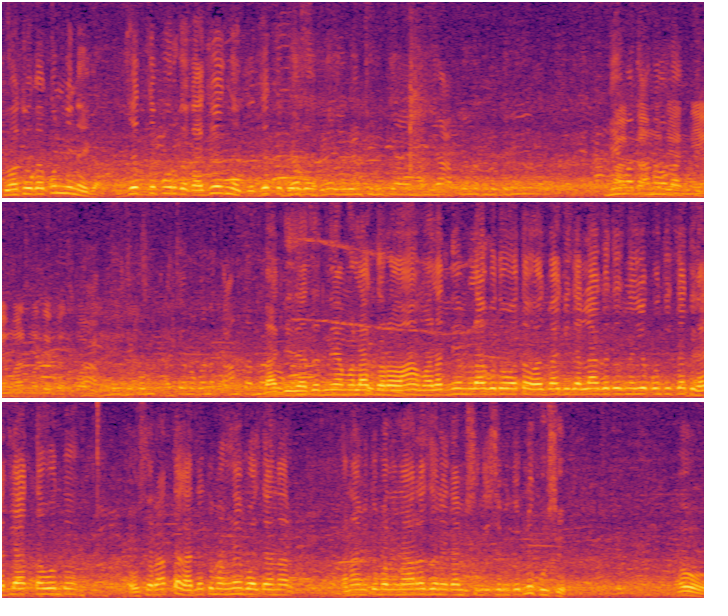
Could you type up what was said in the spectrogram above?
किंवा तो काय कुणबी नाही का? जेचं पोरग काय जेच नाही का? जेचं या पोरग सगळ्या इव्हेंच्युअलिटी आहे. ना या आपल्याला कुठेतरी नियमात आणावं लागते. नियमांमध्ये हा, बसवा म्हणजे जे करून खालच्या लोकांना काम करणार बाकीच्याचा नियम लागतो राव. आम्हाला नियम लागतो होता बाकीच्या लागतच नाही. कोणती जाती घातल्या आत्ता म्हणतो अहो सर आत्ता घातल्या तुम्हाला नाही बोलता येणार. आणि आम्ही तुम्हाला नाराज नाहीत आम्ही शिंदे समितीवर लई खुश आहोत हो.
